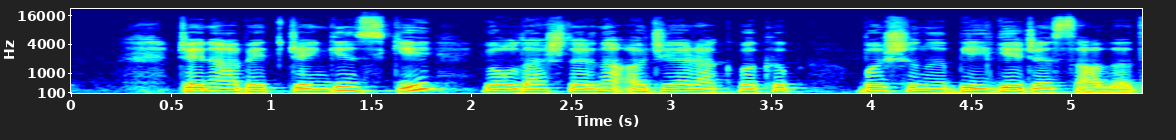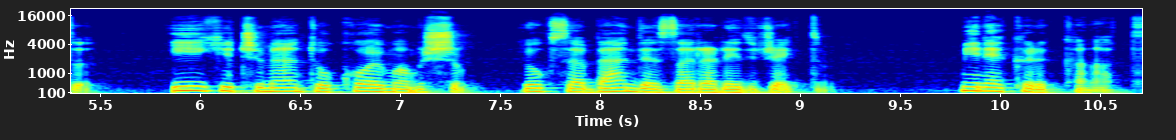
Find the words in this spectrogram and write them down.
Cenabet Cenginski yoldaşlarına acıyarak bakıp başını bilgece salladı. İyi ki çimento koymamışım, yoksa ben de zarar edecektim. Mine kırık kanat.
